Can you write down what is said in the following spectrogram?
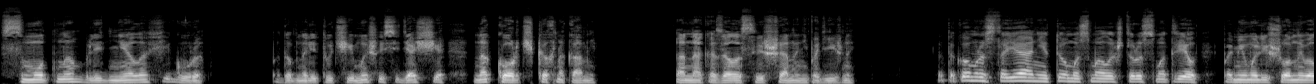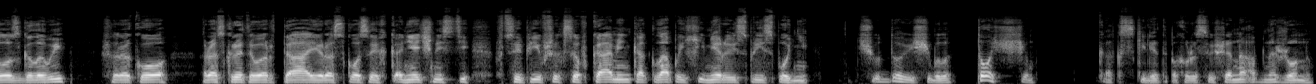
смутно бледнела фигура, подобно летучей мыши, сидящая на корчиках на камне. Она казалась совершенно неподвижной. На таком расстоянии Томас мало что рассмотрел, помимо лишенной волос головы, широко раскрытого рта и раскосых конечностей, вцепившихся в камень, как лапы химеры из преисподней. Чудовище было тощим, как скелет, похоже, совершенно обнаженным.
